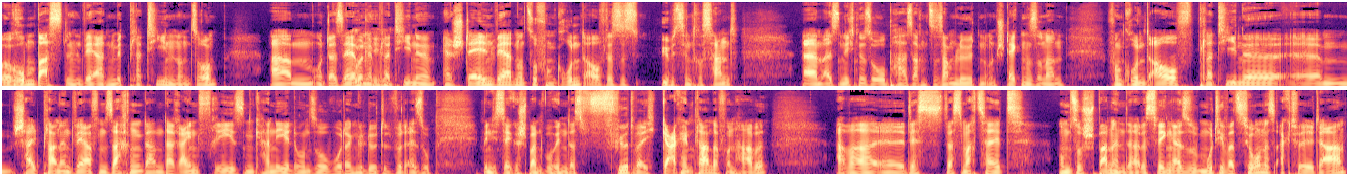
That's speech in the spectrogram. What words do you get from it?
rumbasteln werden mit Platinen und so. Ähm, und da selber Okay. eine Platine erstellen werden und so von Grund auf. Das ist übelst interessant. Ähm, also nicht nur so ein paar Sachen zusammenlöten und stecken, sondern von Grund auf Platine, ähm, Schaltplan entwerfen, Sachen dann da reinfräsen, Kanäle und so, wo dann gelötet wird. Also bin ich sehr gespannt, wohin das führt, weil ich gar keinen Plan davon habe. Aber äh, das, das macht's halt umso spannender. Deswegen also Motivation ist aktuell da.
